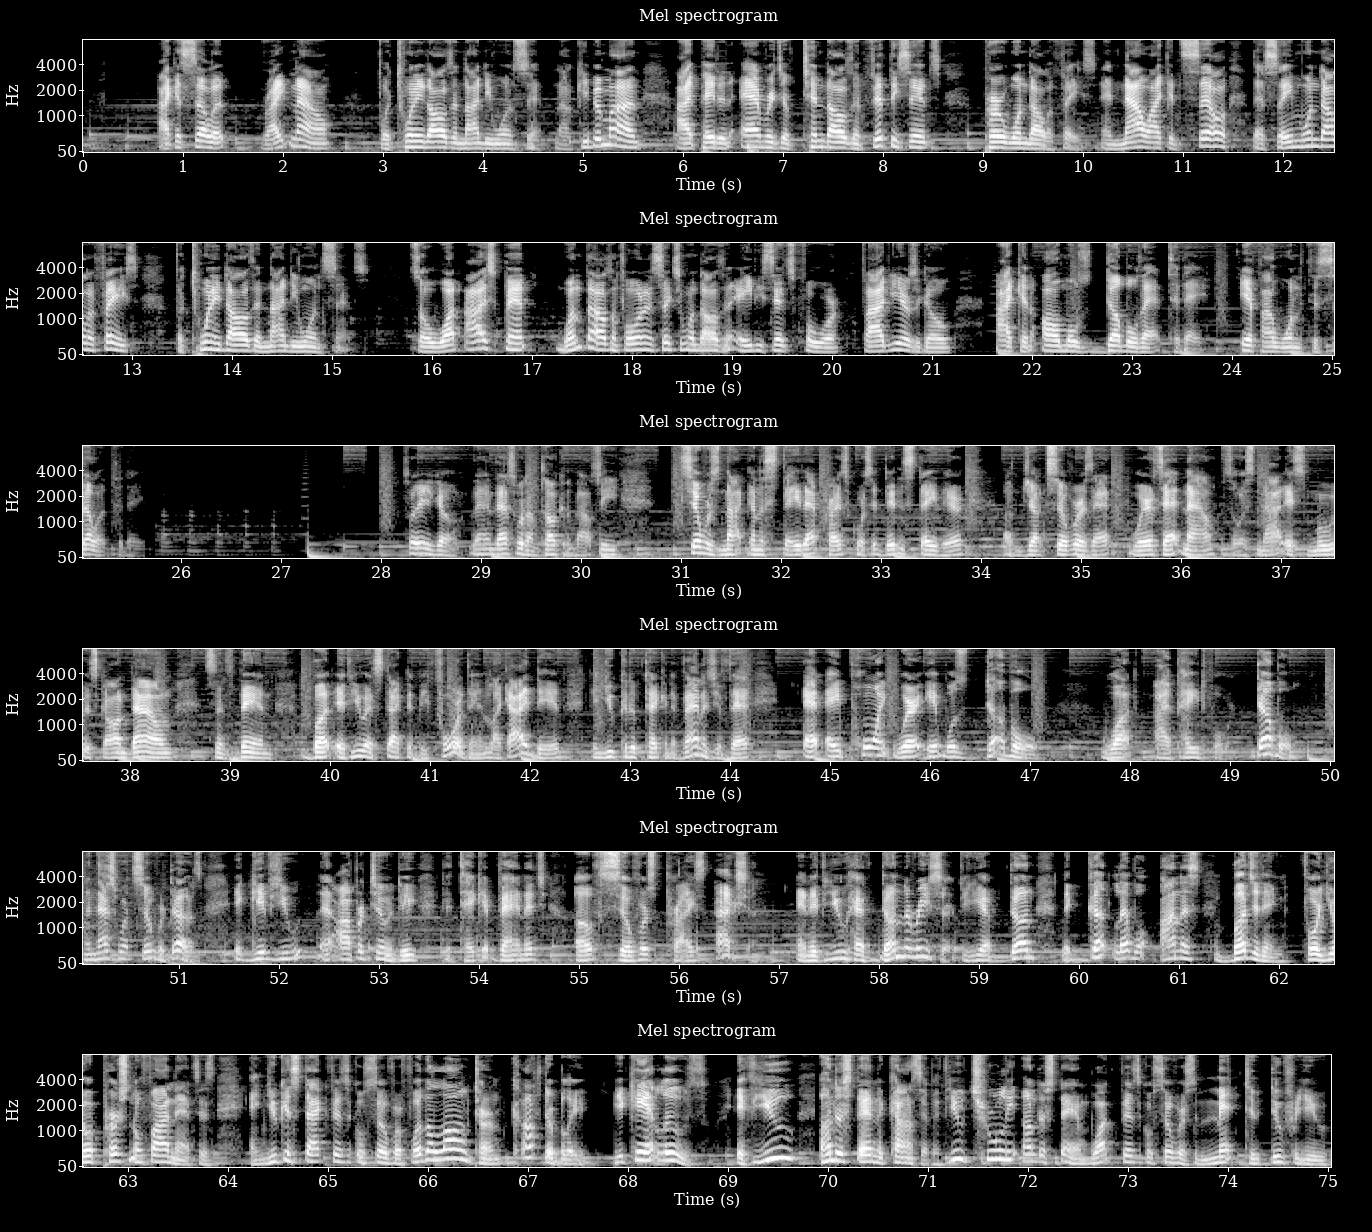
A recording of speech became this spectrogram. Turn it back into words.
I could sell it right now for $20.91. Now, keep in mind, I paid an average of $10.50 per $1 face. And now I can sell that same $1 face for $20.91. So what I spent $1,461.80 for five years ago, I can almost double that today if I wanted to sell it today. So there you go. And that's what I'm talking about. See, silver's not going to stay that price. Of course, it didn't stay there. Um, junk silver is at where it's at now, so it's not. It's moved. It's gone down since then. But if you had stacked it before then, like I did, then you could have taken advantage of that at a point where it was double what I paid for. Double. And that's what silver does. It gives you an opportunity to take advantage of silver's price action. And if you have done the research, you have done the gut level honest budgeting for your personal finances, and you can stack physical silver for the long term comfortably, you can't lose. If you understand the concept, if you truly understand what physical silver is meant to do for you,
